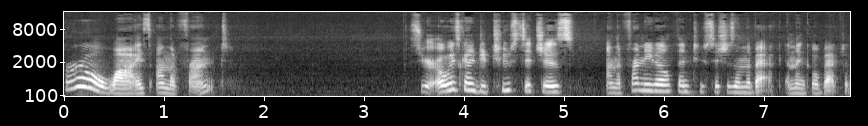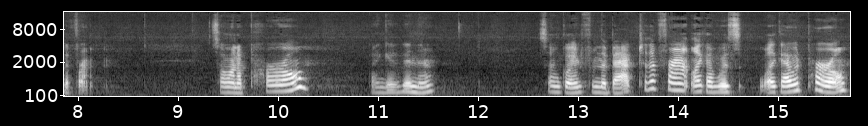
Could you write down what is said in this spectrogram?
purlwise on the front. So you're always going to do two stitches on the front needle, then two stitches on the back, and then go back to the front. So I want to purl, if I can get it in there. So I'm going from the back to the front like I was like I would purl.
